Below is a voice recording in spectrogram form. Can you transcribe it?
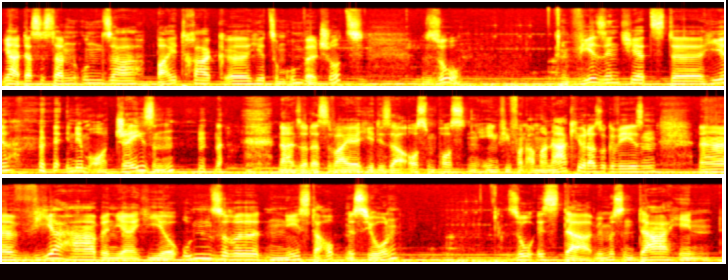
Ja, das ist dann unser Beitrag äh, hier zum Umweltschutz. So, wir sind jetzt äh, hier in dem Ort Jason. Nein, so das war ja hier dieser Außenposten irgendwie von Amanaki oder so gewesen. Äh, wir haben ja hier unsere nächste Hauptmission. So ist da. Wir müssen dahin.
